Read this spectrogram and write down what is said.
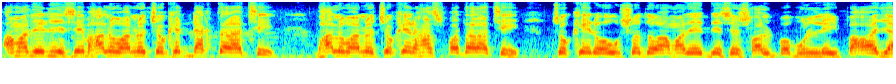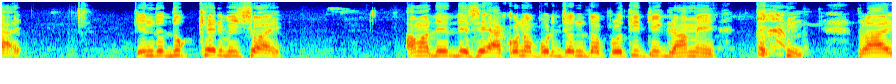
আমাদের দেশে ভালো ভালো চোখের ডাক্তার আছে, ভালো ভালো চোখের হাসপাতাল আছে, চোখের ঔষধও আমাদের দেশে স্বল্প মূল্যেই পাওয়া যায়। কিন্তু দুঃখের বিষয় আমাদের দেশে এখনও পর্যন্ত প্রতিটি গ্রামে প্রায়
